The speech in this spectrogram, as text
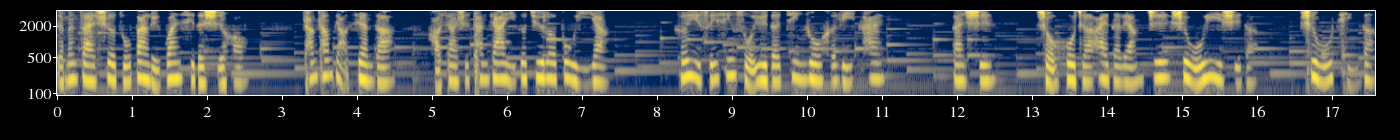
人们在涉足伴侣关系的时候，常常表现的，好像是参加一个俱乐部一样，可以随心所欲的进入和离开。但是，守护着爱的良知是无意识的，是无情的，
